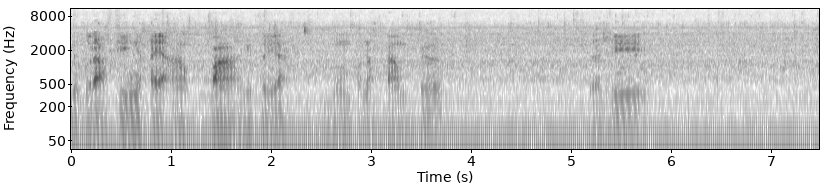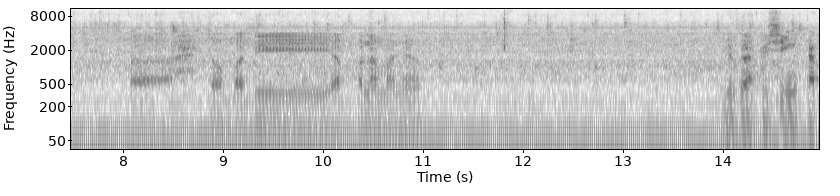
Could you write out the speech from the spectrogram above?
biografinya kayak apa gitu ya. Belum pernah tampil. Jadi eh, coba di apa namanya biografi singkat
